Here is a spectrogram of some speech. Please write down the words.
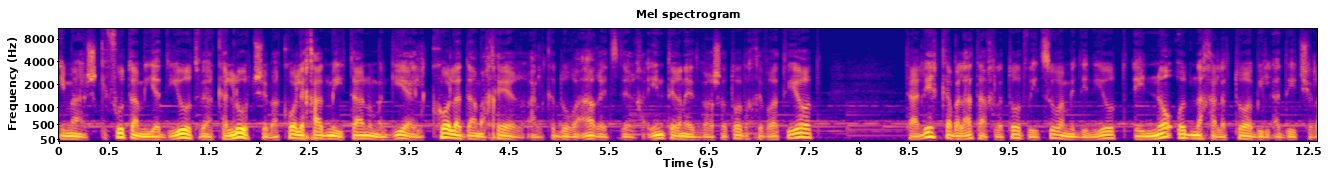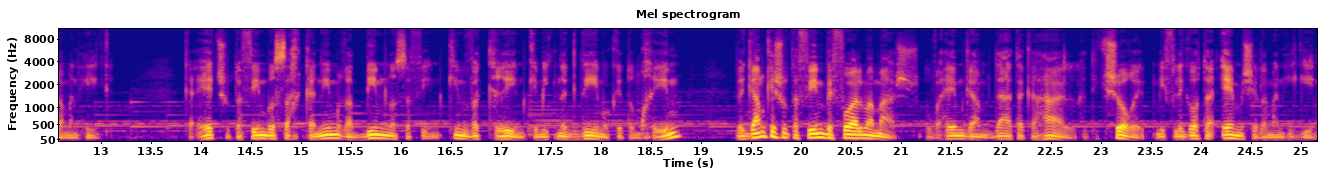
עם השקיפות המיידיות והקלות שבה כל אחד מאיתנו מגיע אל כל אדם אחר על כדור הארץ דרך האינטרנט והרשתות החברתיות, תהליך קבלת ההחלטות ועיצוב המדיניות אינו עוד נחלתו הבלעדית של המנהיג. כעת שותפים בו שחקנים רבים נוספים, כמבקרים, כמתנגדים או כתומכים, וגם כשותפים בפועל ממש, ובהם גם דעת הקהל, התקשורת, מפלגות האם של המנהיגים.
